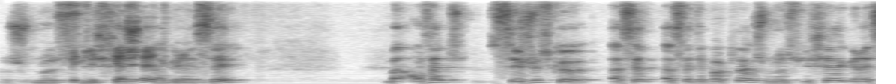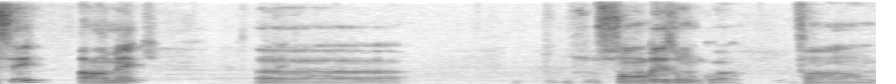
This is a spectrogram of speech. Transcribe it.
je me suis fait agresser. Bah, en fait, c'est juste que à cette, à cette époque-là, je me suis fait agresser par un mec sans raison, quoi. Enfin,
